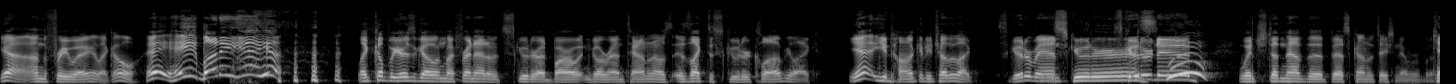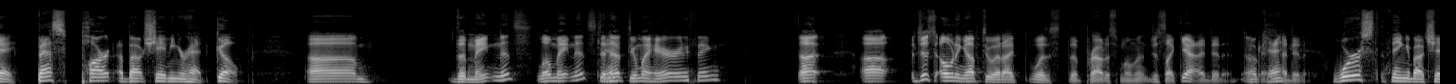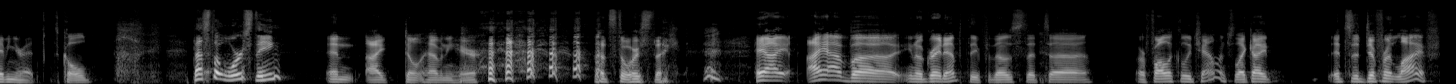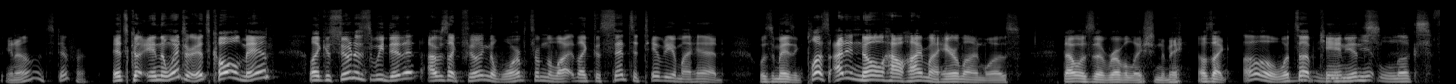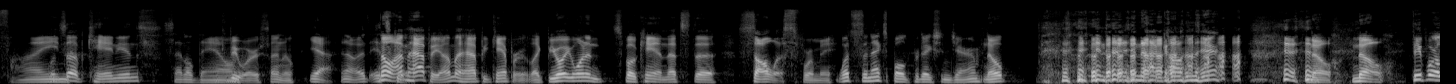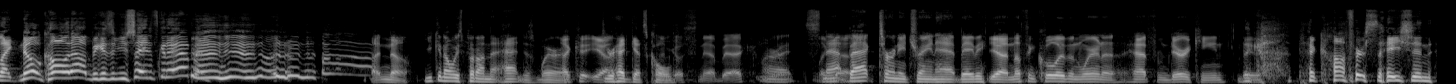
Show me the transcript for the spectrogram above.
Yeah, on the freeway, like, oh, hey, hey, buddy, yeah, yeah. like a couple years ago, when my friend had a scooter, I'd borrow it and go around town, and I was, it was like the scooter club. You're like, yeah, you'd honk at each other, like, scooter man, scooter, scooter dude, which doesn't have the best connotation ever. But Okay, best part about shaving your head. Go. um, the maintenance, low maintenance, didn't have to do my hair or anything. Uh, uh, just owning up to it, I was the proudest moment. Just like, yeah, I did it. Okay, Okay. I did it. Worst thing about shaving your head. It's cold. That's the worst thing. and I don't have any hair. That's the worst thing. Hey, I I have uh, you know great empathy for those that uh, are follically challenged. Like I, it's a different life. You know, it's different. It's co- in the winter. It's cold, man. Like as soon as we did it, I was like feeling the warmth from the light. Like the sensitivity of my head was amazing. Plus, I didn't know how high my hairline was. That was a revelation to me. I was like, "Oh, what's up, canyons? It looks fine. What's up, canyons?" Settle down. Could be worse. I know. Yeah, no, it, it's no, good. I'm happy. I'm a happy camper. Like BYU won in Spokane. That's the solace for me. What's the next bold prediction, Jarom? Nope. Not going there. No. No. People are like, no, call it out because if you say it, it's going to happen. Uh, no. You can always put on that hat and just wear it. I could. Yeah. Your head gets cold. Go snap back. All right, snap back, tourney train hat, baby. Yeah. Nothing cooler than wearing a hat from Dairy Queen. The, the conversation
